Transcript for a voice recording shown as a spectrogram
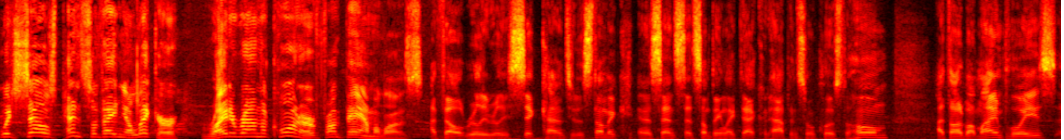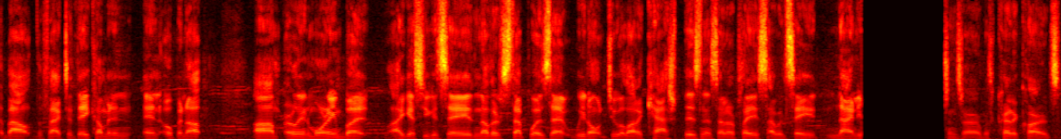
which sells Pennsylvania liquor right around the corner from Pamela's. I felt really, really sick kind of to the stomach in a sense that something like that could happen so close to home. I thought about my employees, about the fact that they come in and open up um, early in the morning, but I guess you could say another step was that we don't do a lot of cash business at our place. I would say 90 are with credit cards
